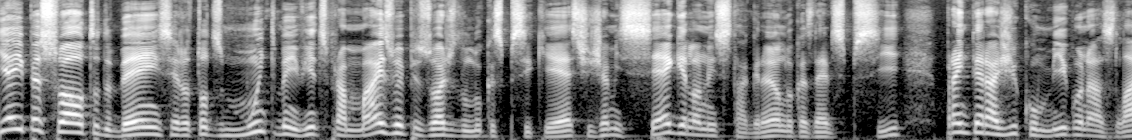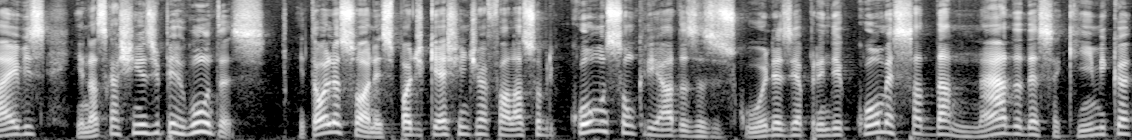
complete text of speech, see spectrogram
E aí, pessoal, tudo bem? Sejam todos muito bem-vindos para mais um episódio do Lucas Psiquiast. Já me segue lá no Instagram, Lucas Neves Psi, para interagir comigo nas lives e nas caixinhas de perguntas. Então, olha só, nesse podcast a gente vai falar sobre como são criadas as escolhas e aprender como essa danada dessa química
